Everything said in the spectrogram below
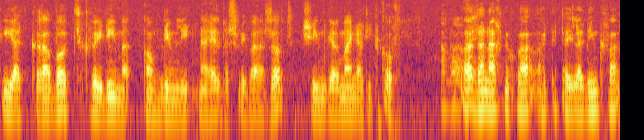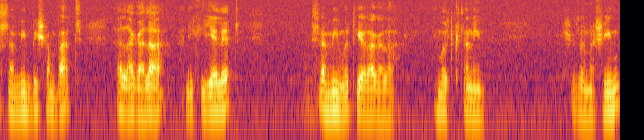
כי הקרבות כבדים עומדים להתנהל בסביבה הזאת, שאם גרמניה תתקוף. אז אנחנו כבר, את הילדים כבר שמים בשבת על עגלה, אני כילד, שמים אותי על עגלה, עם עוד קטנים של אנשים.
